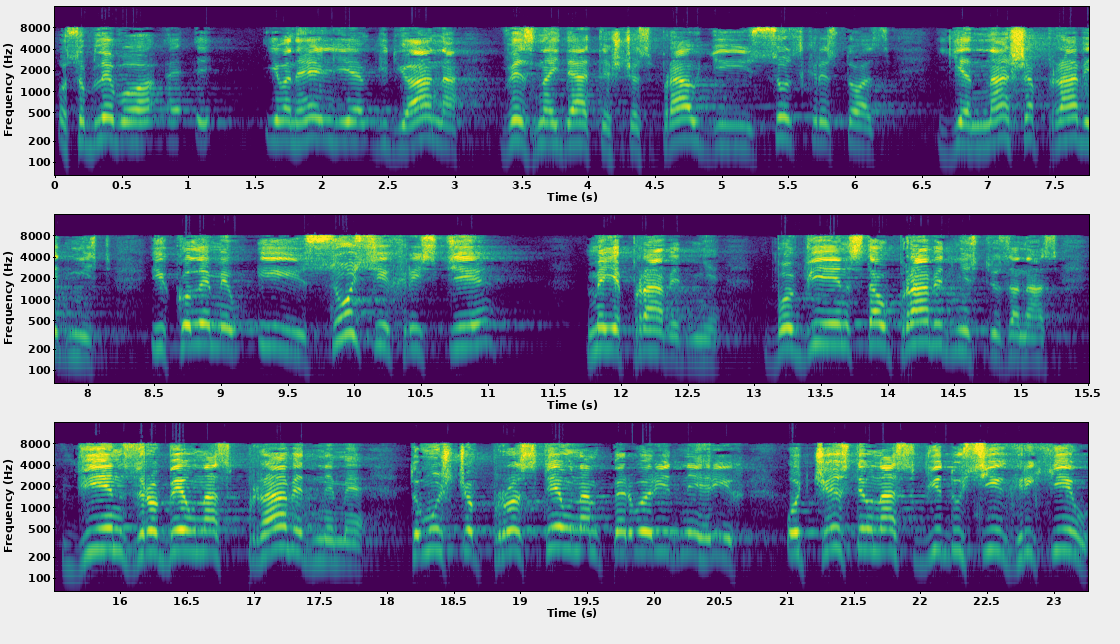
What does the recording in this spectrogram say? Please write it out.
особливо е, е, Євангелія від Йоанна, ви знайдете, що справді Ісус Христос є наша праведність. І коли ми в Ісусі Христі, ми є праведні, бо Він став праведністю за нас. Він зробив нас праведними, тому що простив нам перворідний гріх, очистив нас від усіх гріхів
